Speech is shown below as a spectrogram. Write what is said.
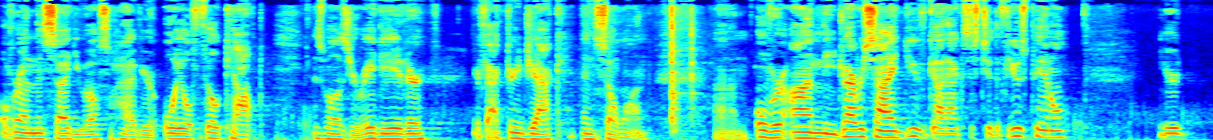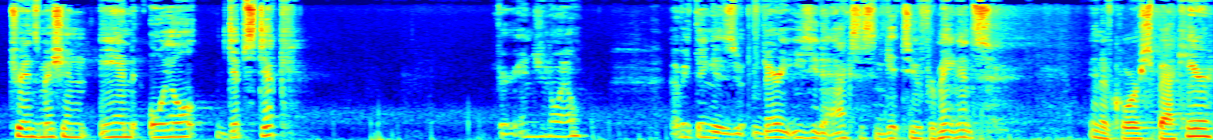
Over on this side, you also have your oil fill cap, as well as your radiator, your factory jack, and so on. Um, over on the driver's side, you've got access to the fuse panel, your transmission and oil dipstick for engine oil. Everything is very easy to access and get to for maintenance. And of course, back here,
